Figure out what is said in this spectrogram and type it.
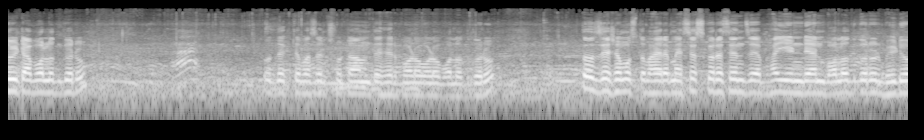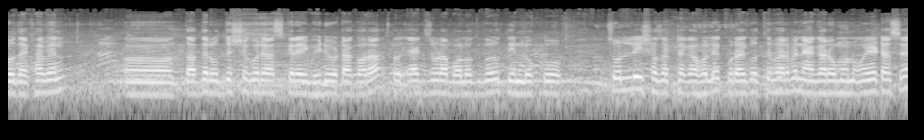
দুইটা বলদ গরু। তো দেখতে পাচ্ছেন ছোটাম দেহের বড় বড় বলদ গরু। তো যে সমস্ত ভাইরা মেসেজ করেছেন যে, ভাই ইন্ডিয়ান বলদ গরুর ভিডিও দেখাবেন। তাদের উদ্দেশ্য করে আজকের এই ভিডিওটা করা। তো এক জোড়া বলদ গরু, তিন লক্ষ চল্লিশ হাজার টাকা হলে ক্রয় করতে পারবেন। এগারো মন ওয়েট আছে।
